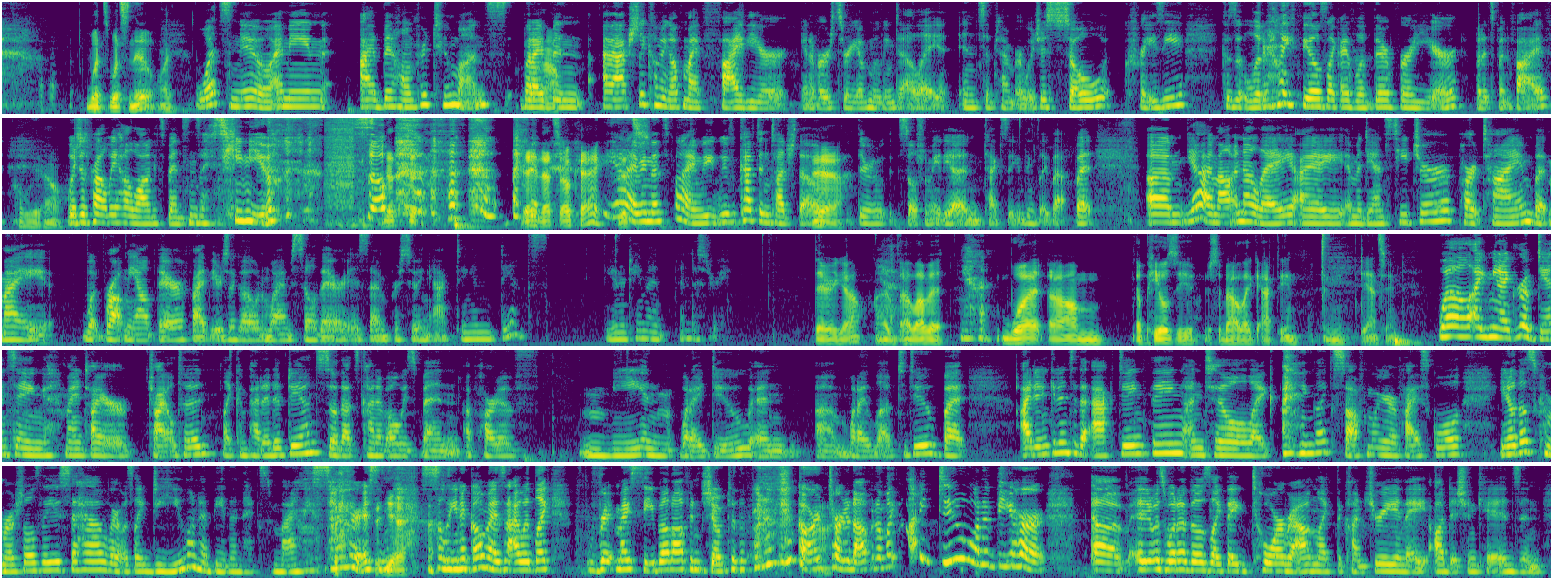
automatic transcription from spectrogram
what's what's new. Like, What's new? I mean, I've been home for two months, but Wow. I've been I'm actually coming up my five year anniversary of moving to LA in September, which is so crazy because it literally feels like I've lived there for a year, but it's been five. holy hell. which is probably how long it's been since I've seen you. so That's hey, that's okay. yeah, It's- I mean that's fine. We we've kept in touch though Yeah. through social media and texting and things like that. But um, yeah, I'm out in LA. I am a dance teacher part time, but my what brought me out there five years ago and why I'm still there is I'm pursuing acting and dance, the entertainment industry. there you go. Yeah. I, I love it. Yeah. What um appeals to you just about like acting and dancing? Well, I mean, I grew up dancing my entire childhood, like competitive dance. So that's kind of always been a part of me and what I do and um, what I love to do. But I didn't get into the acting thing until like, I think like sophomore year of high school. You know, those commercials they used to have where it was like, do you want to be the next Miley Cyrus and Yeah. Selena Gomez? And I would like rip my seatbelt off and jump to the front of the car and turn it off. And I'm like, I do want to be her um, and it was one of those like they tour around like the country and they audition kids and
